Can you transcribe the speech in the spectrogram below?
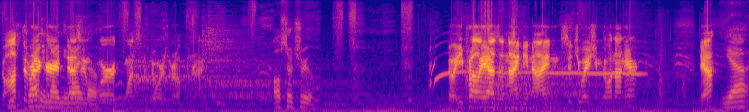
So off the record 99 doesn't though. work once the doors are open, right? Also true. So he probably has a 99 situation going on here. Yeah? Yeah.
